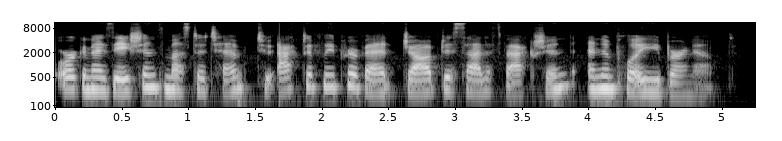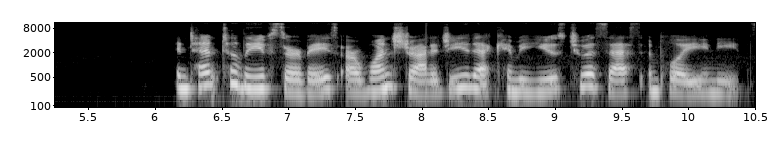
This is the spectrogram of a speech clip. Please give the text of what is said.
organizations must attempt to actively prevent job dissatisfaction and employee burnout. Intent to leave surveys are one strategy that can be used to assess employee needs.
